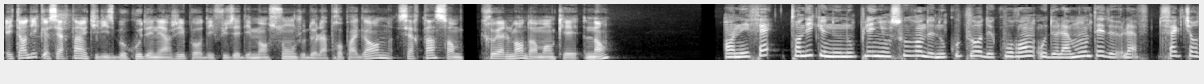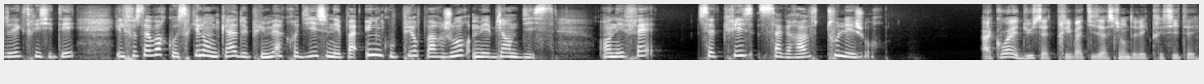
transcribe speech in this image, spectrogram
Et tandis que certains utilisent beaucoup d'énergie pour diffuser des mensonges ou de la propagande, certains semblent cruellement d'en manquer, non? En effet, tandis que nous nous plaignons souvent de nos coupures de courant ou de la montée de la facture d'électricité, il faut savoir qu'au Sri Lanka, depuis mercredi, ce n'est pas une coupure par jour, mais bien dix. En effet, cette crise s'aggrave tous les jours. À quoi est due cette privatisation d'électricité?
